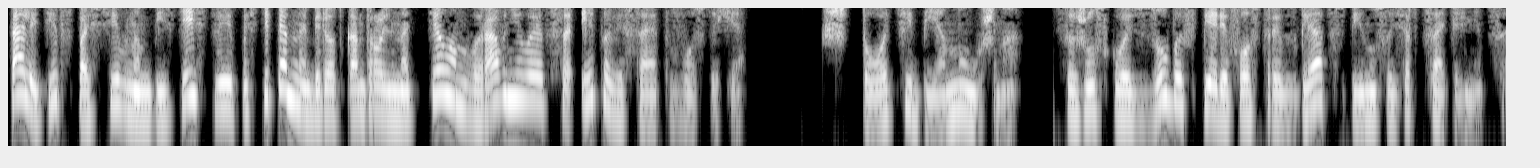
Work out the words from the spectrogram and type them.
Та летит в пассивном бездействии, постепенно берет контроль над телом, выравнивается и повисает в воздухе. «Что тебе нужно?» Сижу сквозь зубы, вперев острый взгляд в спину созерцательницы.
